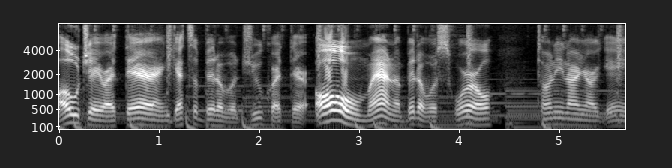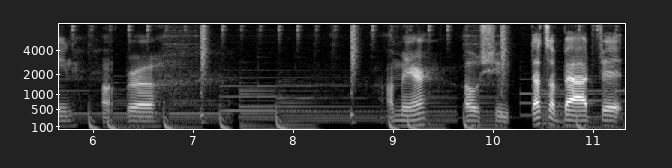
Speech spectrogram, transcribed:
OJ right there and gets a bit of a juke right there. Oh man, a bit of a swirl. 29 yard gain. Uh. I'm there. Oh shoot. That's a bad fit.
